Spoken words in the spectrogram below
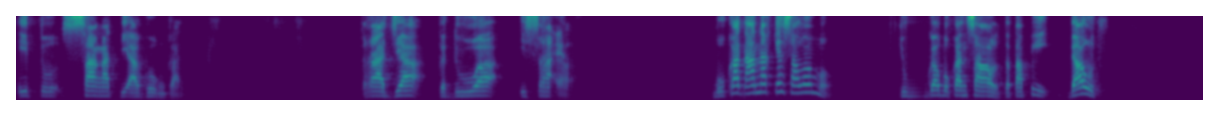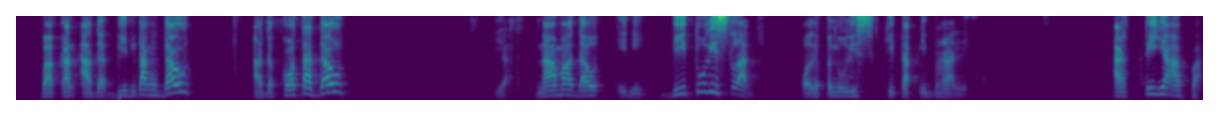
itu sangat diagungkan. raja kedua Israel. Bukan anaknya Salomo, juga bukan Saul, tetapi Daud. Bahkan ada bintang Daud, ada kota Daud. Ya, nama Daud ini ditulis lagi oleh penulis kitab Ibrani. Artinya apa?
